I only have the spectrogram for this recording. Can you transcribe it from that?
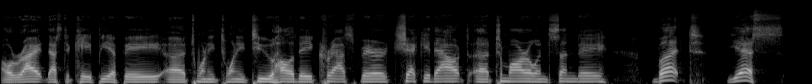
All right, that's the KPFA uh, 2022 Holiday Crafts Fair. Check it out uh, tomorrow and Sunday. But yes,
